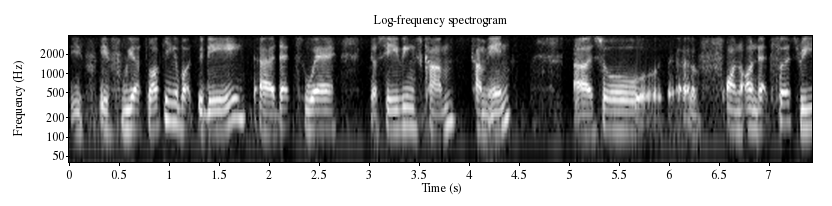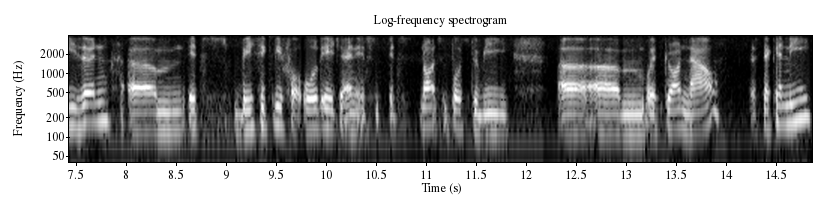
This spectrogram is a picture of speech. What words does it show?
if if we are talking about today, uh, that's where your savings come come in. Uh, so uh, on on that first reason, um, it's basically for old age, and it's it's not supposed to be uh, um, withdrawn now. Secondly,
